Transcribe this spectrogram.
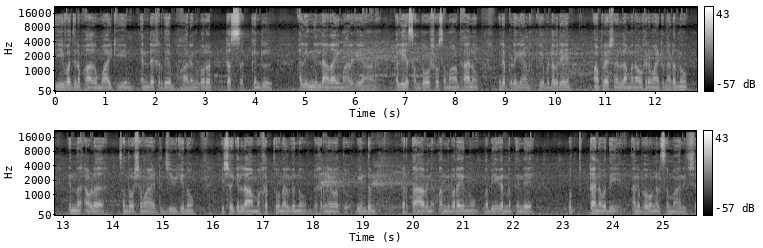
ഈ വചനഭാഗം വായിക്കുകയും എന്റെ ഹൃദയഭാരങ്ങൾ ഒരൊറ്റ സെക്കൻഡിൽ അലിഞ്ഞില്ലാതായി മാറുകയാണ്. വലിയ സന്തോഷവും സമാധാനവും വരപ്പെടുകയാണ് പ്രിയപ്പെട്ടവരെ ഓപ്പറേഷനെല്ലാം മനോഹരമായിട്ട് നടന്നു. ഇന്ന് അവൾ സന്തോഷമായിട്ട് ജീവിക്കുന്നു. ഈശോയ്ക്കെല്ലാം മഹത്വം നൽകുന്നു. ബഹർണിയോത്ത് വീണ്ടും കർത്താവിന് നന്ദി പറയുന്നു. നവീകരണത്തിന്റെ ഒട്ടനവധി അനുഭവങ്ങൾ സമ്മാനിച്ച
